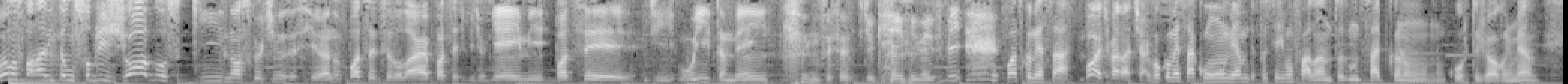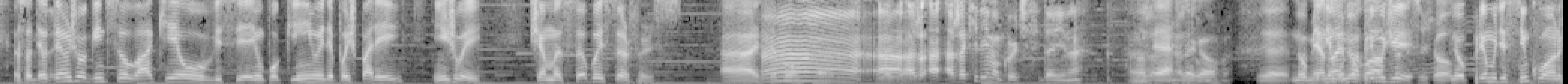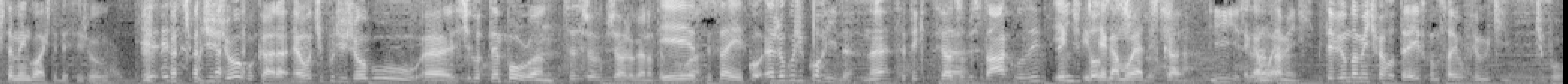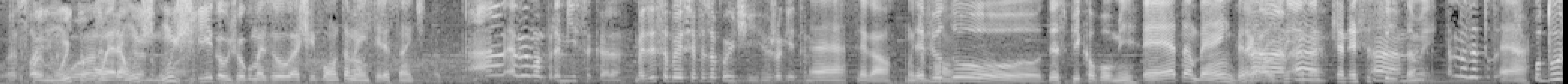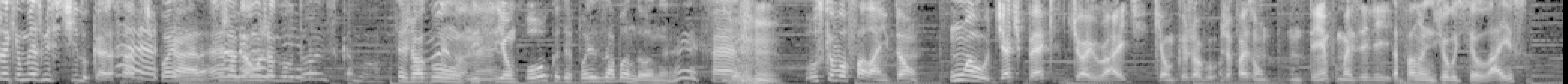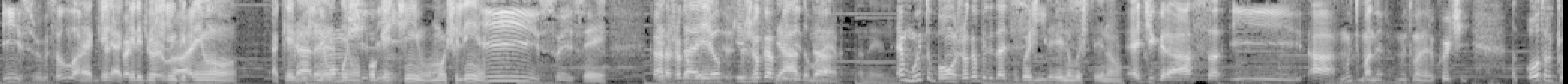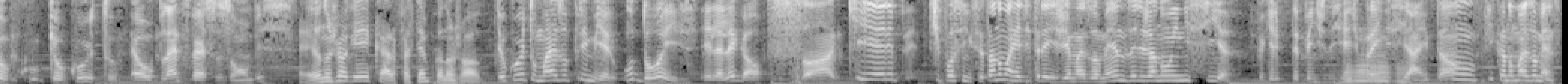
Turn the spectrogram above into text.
Vamos falar então sobre jogos que nós curtimos esse ano. Pode ser de celular, pode ser de videogame, pode ser de Wii também. que Não sei se é videogame, mas enfim. Posso começar? Pode, vai lá, Eu Thiago. vou começar com um mesmo, depois vocês vão falando. Todo mundo sabe que eu não, não curto jogos mesmo. Eu só tenho, eu tenho um joguinho de celular que eu viciei um pouquinho e depois parei e enjoei. Chama Subway Surfers. Ah, isso é bom, Ah, cara. a, a, a Jaque Lima curte esse daí, né? É. É legal. É, meu, primo, noiva meu, primo gosta de, desse jogo. meu primo de 5 anos também gosta desse jogo. E- Esse tipo de jogo, cara, é o tipo de jogo é, estilo Temple Run. Não sei se vocês já, jogaram Temple Run. Isso, isso aí. É jogo de corrida, né? Você tem que desviar dos obstáculos e tem de e todos pegar os moedas. tipos, cara. Isso, Pegar exatamente. Teve um da Mente de Ferro 3, quando saiu o filme, que, tipo, é só Foi muito bom, e era um, um giga o jogo, mas eu achei bom também, interessante. Ah, é a mesma premissa, cara. Mas esse Subway Surfers eu curti, eu joguei também. É, legal, muito Teve bom. o do Despicable Me. É, também, verdade. Legalzinho, Ah, né? Que é nesse estilo Ah, também. Mas, mas é tudo. É. O duro é que é o mesmo estilo, cara, sabe? É, tipo, aí cara, você é joga um, legalzinho. joga o dois, acabou. Você joga um, vicia um pouco, depois abandona. É, esse É. jogo. Os que eu vou falar então. Um é o Jetpack Joyride, que é um que eu jogo já faz um, um tempo, mas ele. Tá falando de jogo de celular, isso? Isso, jogo de celular. é aquele, aquele bichinho que tem um. Aquele Cara, bichinho é tem um mochilinha. foguetinho, uma mochilinha? Isso, isso, Sei. isso. Cara, Esse daí eu jogabili- fiquei viciado uma jogabilidade. época nele. É muito bom, jogabilidade Não gostei, simples. não gostei não. É de graça e. Ah, muito maneiro, muito maneiro, curti. Outro que eu, que eu curto é o Plants vs Zombies. Eu não joguei, cara. Faz tempo que eu não jogo. Eu curto mais o primeiro. O 2, ele é legal. Só que ele, tipo assim, você tá numa rede 3G mais ou menos, ele já não inicia. Porque ele depende de rede pra iniciar. Então fica no mais ou menos.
